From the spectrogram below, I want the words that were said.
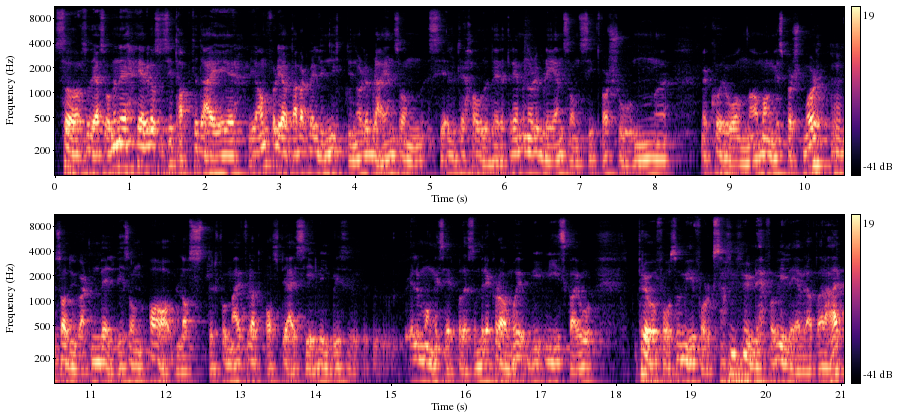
Så, så det er så. Men jeg vil også si takk til deg, Jan, fordi at det har vært veldig nyttig når det ble en sånn Eller til alle dere tre, men når det ble en sånn situasjon med korona og mange spørsmål, så har du vært en veldig sånn avlaster for meg. For at alt jeg sier, vil bli Eller mange ser på det som reklame. og Vi, vi skal jo prøve å få så mye folk som mulig, for vi lever av dette her.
